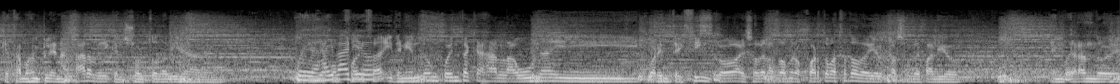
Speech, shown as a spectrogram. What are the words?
que estamos en plena tarde y que el sol todavía Pues hay con varios. fuerza. Y teniendo en cuenta que a la 1 y 45, a eso de las 2 menos cuarto, va a estar todavía el paso de palio entrando en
